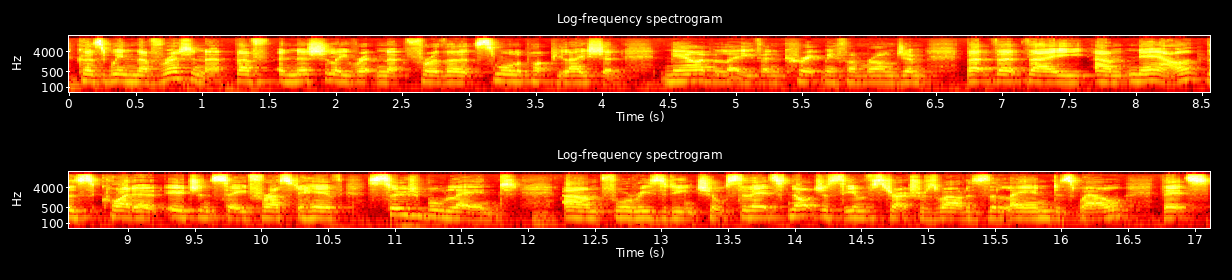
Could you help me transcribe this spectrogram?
because when they've written it, they've initially written it for the smaller population. Now I believe, and correct me if I'm wrong, Jim, but that they um, now there's quite an urgency for us to have suitable land um, for residential. So that's not just the infrastructure as well, it's the land as well. That's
